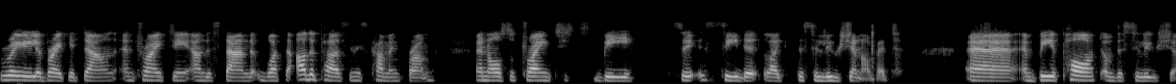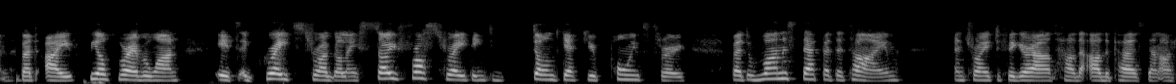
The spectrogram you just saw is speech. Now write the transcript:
really break it down and try to understand what the other person is coming from and also trying to be see, the like the solution of it uh, and be a part of the solution. But i feel for everyone it's a great struggle. And it's so frustrating to don't get your points through but one step at a time and try to figure out how the other person are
